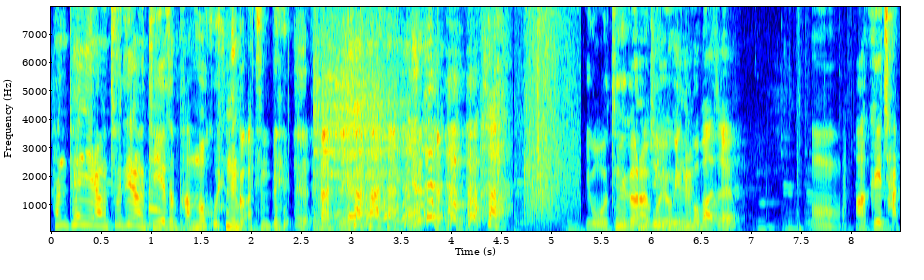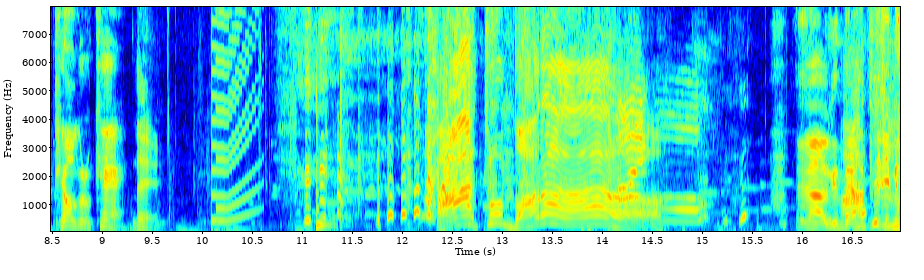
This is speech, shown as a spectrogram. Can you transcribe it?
한 팬이랑 투디랑 뒤에서 밥 먹고 있는 것 같은데? 이거 어떻게 가라고 움직이고 여기를? 있는 거 맞아요? 어. 아 그게 잡혀 그렇게? 네. 아 좀 놔라. 아이고. 야 근데 아, 하필이면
